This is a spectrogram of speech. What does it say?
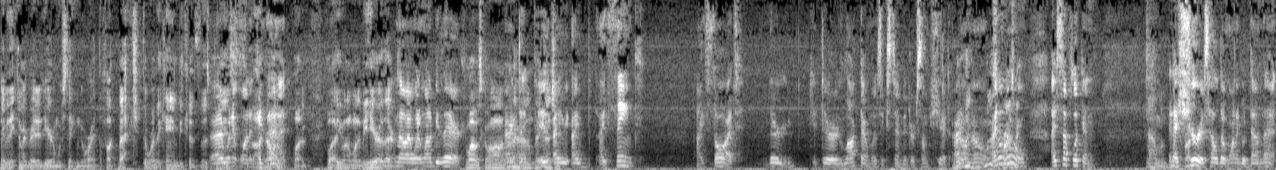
Maybe they emigrated here and wish they can go right the fuck back to where they came because this place. I wouldn't wanna do that. What? Well, you wouldn't want to be here or there. No, I wouldn't want to be there. Why what's going on over I, there? I don't pay it- attention. I, I, I think, I thought their their lockdown was extended or some shit. I don't know. I don't know. me. I stopped looking, Yeah, and I sure me. as hell don't want to go down that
